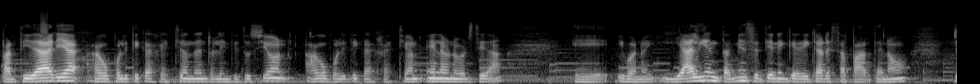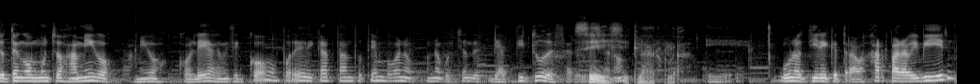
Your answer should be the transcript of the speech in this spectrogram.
partidaria, hago política de gestión dentro de la institución, hago política de gestión en la universidad. Eh, y bueno, y alguien también se tiene que dedicar a esa parte, ¿no? Yo tengo muchos amigos, amigos, colegas que me dicen, ¿cómo podés dedicar tanto tiempo? Bueno, es una cuestión de, actitud de servicio. Sí, sí, claro, claro. Eh, uno tiene que trabajar para vivir,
